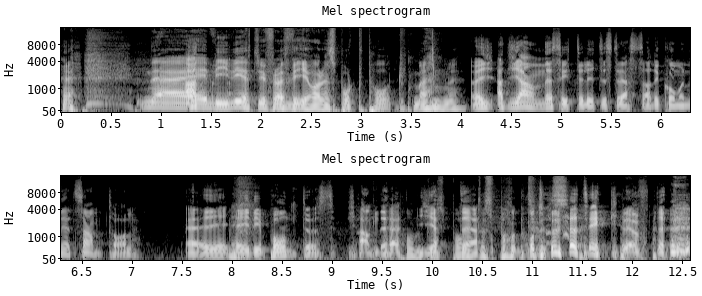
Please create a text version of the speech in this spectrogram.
Nej, vi vet ju för att vi har en sportpodd, men... Att Janne sitter lite stressad, det kommer in ett samtal. Eh, Hej, hej, det är Pontus. Janne, Pontus, jätte... Pontus, Pontus. Pontus, jag tänker efter.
